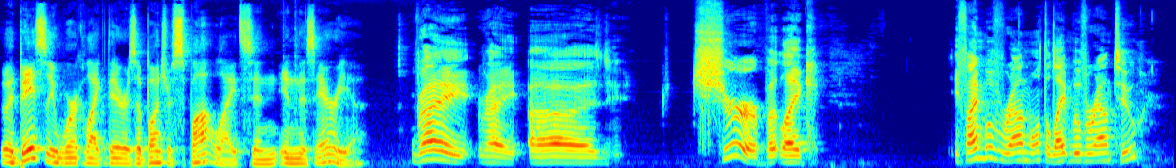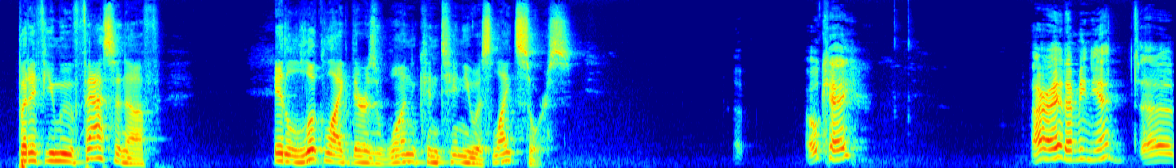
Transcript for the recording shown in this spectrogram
It would basically work like there's a bunch of spotlights in in this area. Right, right. Uh, sure, but like, if I move around, won't the light move around too? But if you move fast enough, it'll look like there's one continuous light source. Okay. All right. I mean, yeah. Uh,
